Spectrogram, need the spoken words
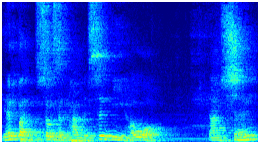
原本受审判的是你和我，但神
